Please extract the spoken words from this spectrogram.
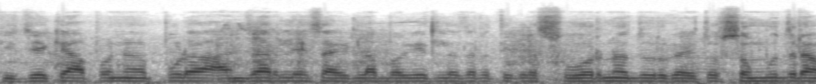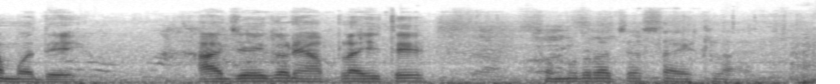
की जे की आपण पुढं अंजारले साईडला बघितलं तर तिकडं सुवर्णदुर्ग आहे तो समुद्रामध्ये हा जयगड आहे आपला इथे समुद्राच्या साईडला आहे.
